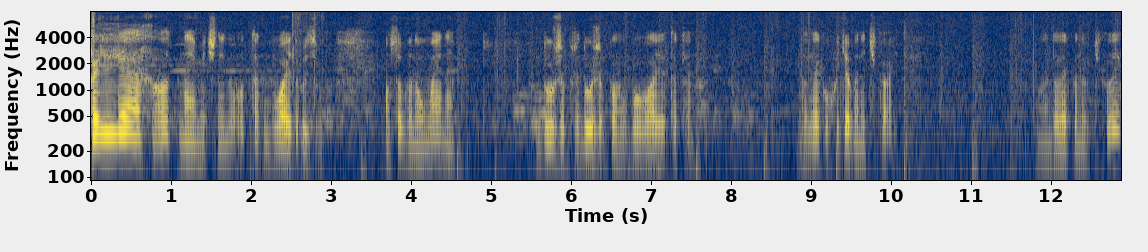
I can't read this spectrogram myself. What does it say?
Бляха, от немічний. Ну от так буває, друзі. Особливо в мене. Дуже придуже буває таке. Далеко хоча б не тікайте. Вони далеко не втекли.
